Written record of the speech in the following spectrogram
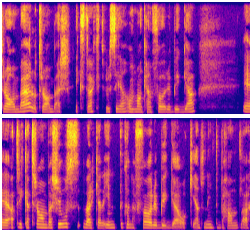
tranbär och tranbärsextrakt för att se om man kan förebygga. Eh, att dricka tranbärsjuice verkar inte kunna förebygga och egentligen inte behandla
